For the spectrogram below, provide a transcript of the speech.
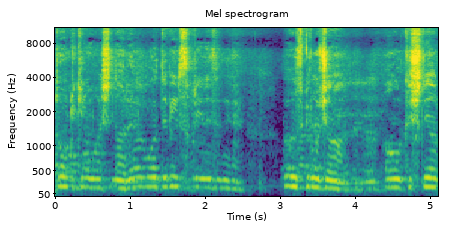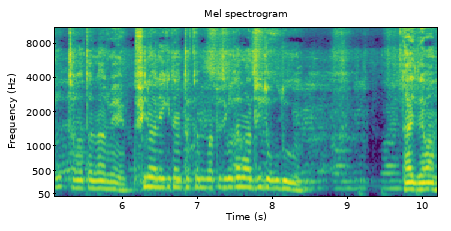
4-2 maçında Real Madrid 1-0 yenildi. Özgür Hoca alkışlayan taraftarlar ve finale giden takım Atletico Madrid oldu. Hadi devam.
